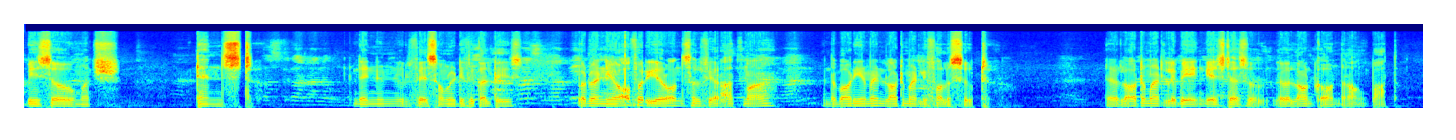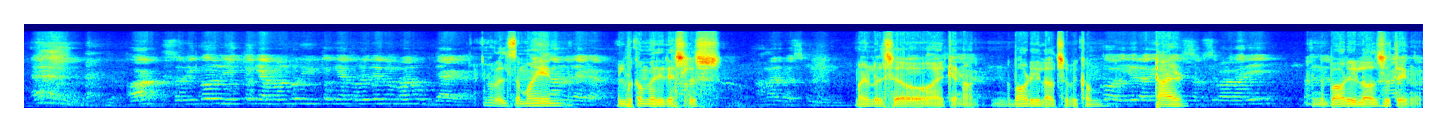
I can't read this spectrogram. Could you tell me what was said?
be so much tensed, then you will face so many difficulties. But when you offer your own self, your Atma, the body and mind will automatically follow suit. They will automatically be engaged as well. They will not go on the wrong path. Or else the mind will become very restless. Mind will say, Oh, I cannot. And the body will also become tired. And the body will also think,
